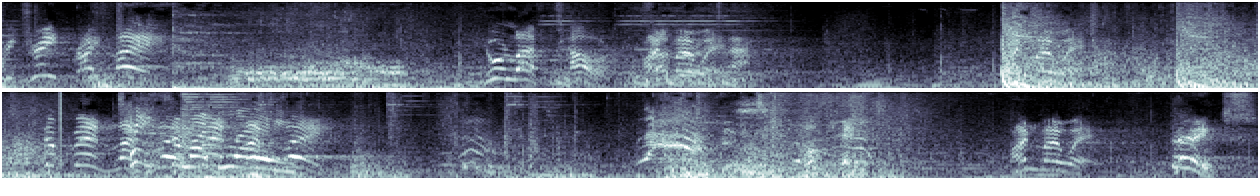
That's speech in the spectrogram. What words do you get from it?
Retreat right lane. Your left tower. On my way. On my way. Defend left Taste lane. my left blade. lane. Okay. On my way. Thanks.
